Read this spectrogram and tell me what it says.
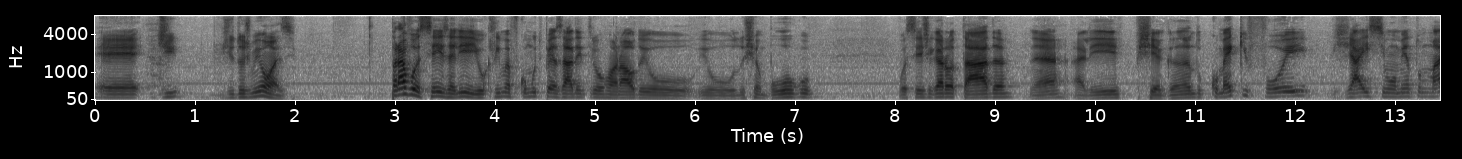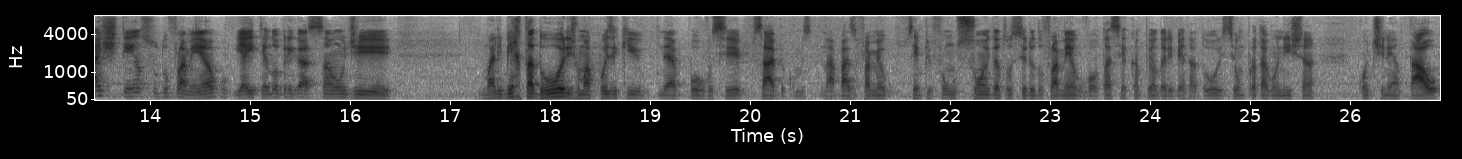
é, de, de 2011. Pra vocês ali, o clima ficou muito pesado entre o Ronaldo e o, e o Luxemburgo. Vocês, garotada, né, ali chegando. Como é que foi já esse momento mais tenso do Flamengo? E aí tendo a obrigação de uma Libertadores, uma coisa que, né, pô, você sabe, como na base do Flamengo sempre foi um sonho da torcida do Flamengo voltar a ser campeão da Libertadores, ser um protagonista continental.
